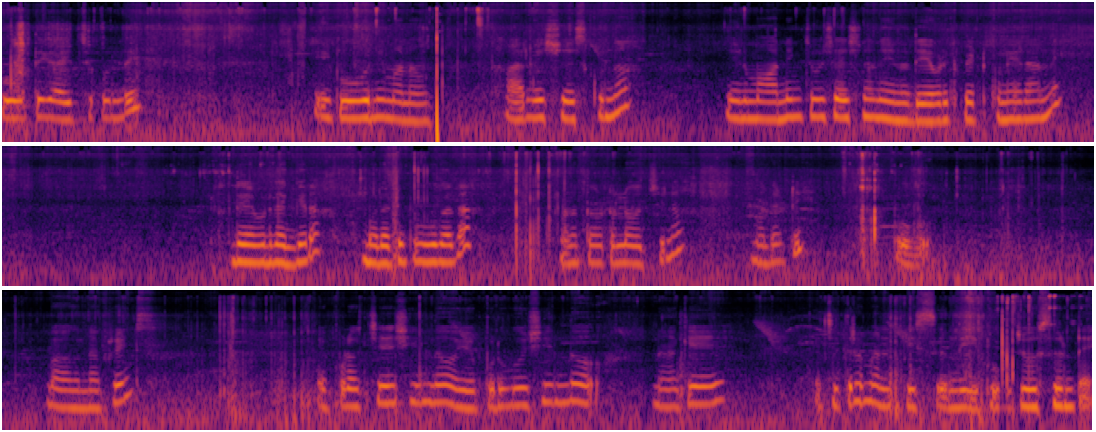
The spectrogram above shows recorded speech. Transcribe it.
పూర్తిగా ఇచ్చుకుంది. ఈ పువ్వుని మనం హార్వెస్ట్ చేసుకున్నా నేను మార్నింగ్ చూసేసిన నేను దేవుడికి పెట్టుకునేదాన్ని. దేవుడి దగ్గర మొదటి పువ్వు కదా మన తోటలో వచ్చిన మొదటి పువ్వు. బాగుందా ఫ్రెండ్స్? ఎప్పుడు వచ్చేసిందో ఎప్పుడు పూసిందో నాకే విచిత్రం అనిపిస్తుంది ఈ పువ్వు చూస్తుంటే.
